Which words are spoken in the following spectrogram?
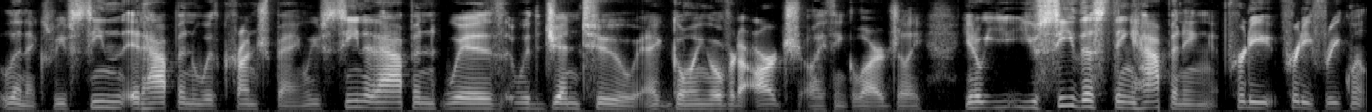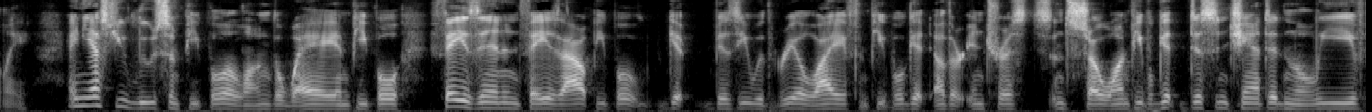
Linux. We've seen it happen with Crunchbang. We've seen it happen with with Gentoo eh, going over to Arch. I think largely. You know, you, you see this thing happening pretty pretty frequently. And yes, you lose some people along the way, and people phase in and phase out. People get busy with real life, and people get other interests, and so on. People get disenchanted and leave.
